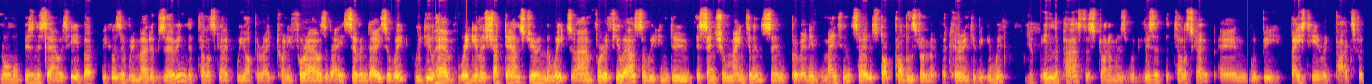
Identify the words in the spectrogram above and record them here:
normal business hours here, but because of remote observing, the telescope we operate 24 hours a day, seven days a week. We do have regular shutdowns during the week um, for a few hours so we can do essential maintenance and preventive maintenance, so to stop problems from occurring to begin with. Yep. In the past, astronomers would visit the telescope and would be based here at Parkes for,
